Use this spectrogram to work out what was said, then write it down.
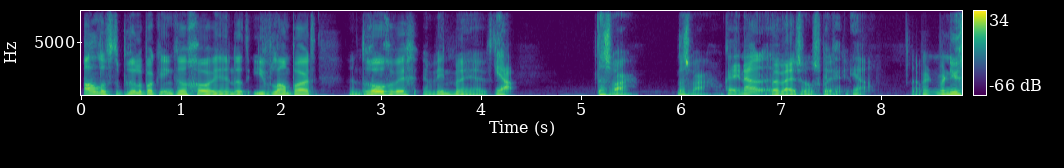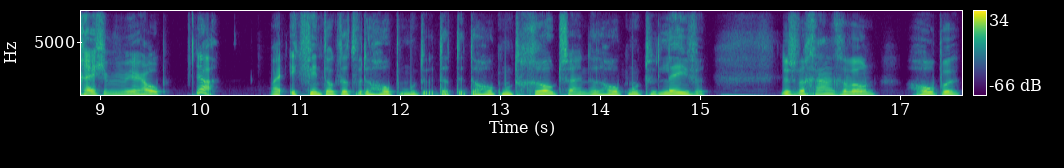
alles de prullenbak in kan gooien. En dat Yves Lampaard een droge weg en wind mee heeft. Ja, dat is waar. Dat is waar. Oké, nou... Bij wijze van spreken. ja. Maar, maar nu geef je me weer hoop. Ja. Maar ik vind ook dat we de hoop moeten, dat de, de hoop moet groot zijn. De hoop moet leven. Dus we gaan gewoon hopen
